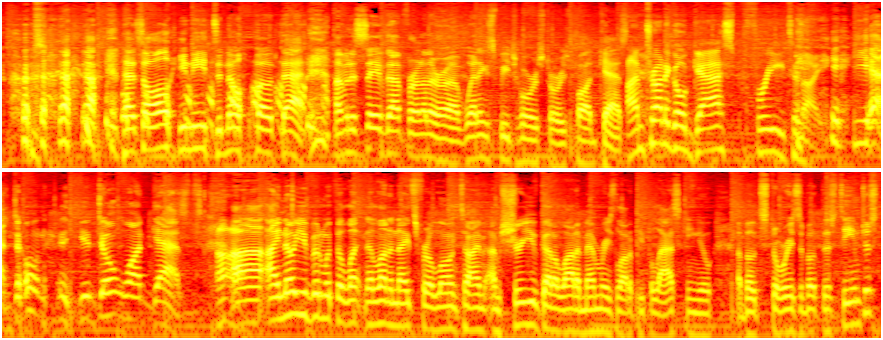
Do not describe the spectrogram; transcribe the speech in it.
That's all you need to know about that. I'm going to save that for another uh, wedding speech horror stories podcast. I'm trying to go gasp free tonight. yeah, don't you don't want gasps. Uh-uh. Uh, I know you've been with the, Lon- the London Knights for a long time. I'm sure you've got a lot of memories. A lot of people asking you about stories about this team. Just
